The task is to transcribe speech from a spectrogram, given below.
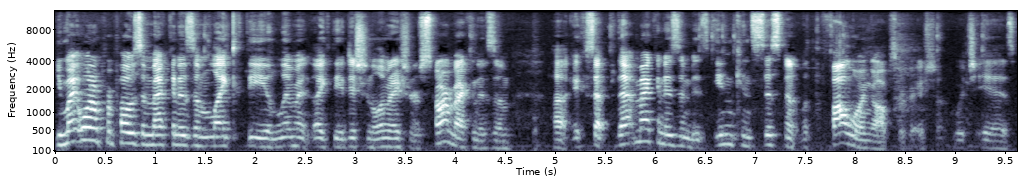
You might want to propose a mechanism like the limit, like the addition, elimination, or star mechanism, uh, except that mechanism is inconsistent with the following observation, which is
